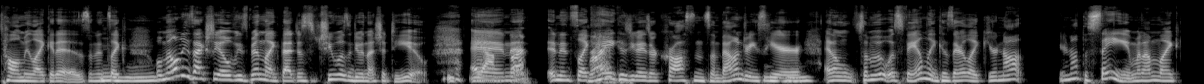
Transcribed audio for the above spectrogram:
telling me like it is? And it's like, Mhm. well, Melanie's actually always been like that. Just she wasn't doing that shit to you. yeah. And Right. and it's like, hey, Right. because you guys are crossing some boundaries here. Mhm. And some of it was family because they're like, you're not you're not the same. And I'm like,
